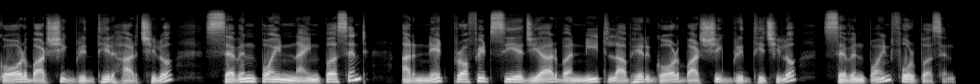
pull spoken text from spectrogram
গড় বার্ষিক বৃদ্ধির হার ছিল সেভেন পয়েন্ট নাইন পার্সেন্ট আর নেট প্রফিট সিএজিআর বা নিট লাভের গড় বার্ষিক বৃদ্ধি ছিল seven point four percent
